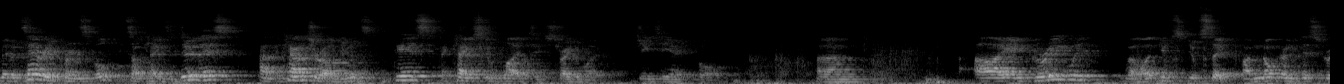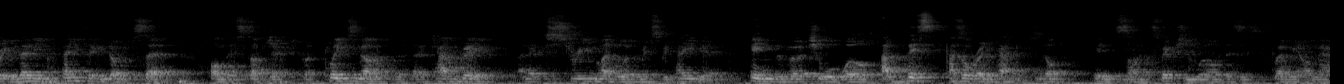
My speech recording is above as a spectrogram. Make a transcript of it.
libertarian principle, it's okay to do this, and the counter arguments, here's a case to apply it to straight away, GTA 4. Um, I agree with, well, you'll, you'll see, I'm not going to disagree with any, anything Johnny said on this subject, but please note that there can be an extreme level of misbehaviour in the virtual world, and this has already happened. It's not in the science fiction world, this is where we are now.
